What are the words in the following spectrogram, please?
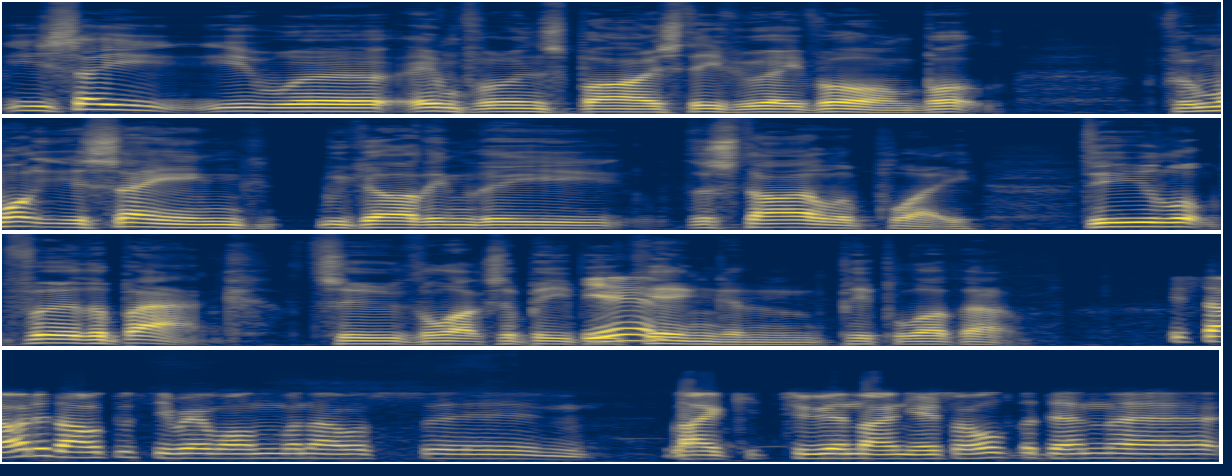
You say you were influenced by Stevie Ray Vaughan, but from what you're saying regarding the the style of play, do you look further back to the likes of BB Yeah. King and people like that? It started out with Zero One when I was um, like two and nine years old, but then uh,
